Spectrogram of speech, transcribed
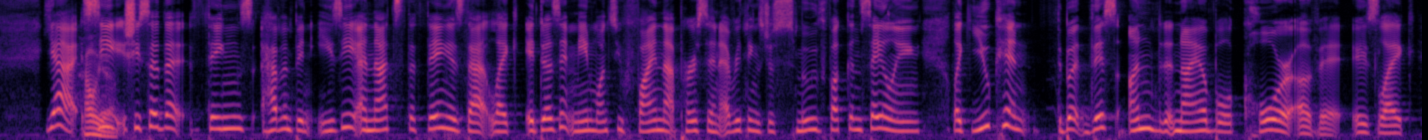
Yeah. Hell see, yeah. she said that things haven't been easy. And that's the thing is that, like, it doesn't mean once you find that person, everything's just smooth fucking sailing. Like, you can, but this undeniable core of it is like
